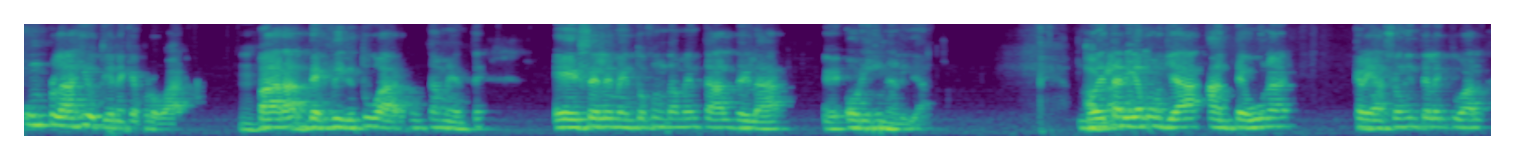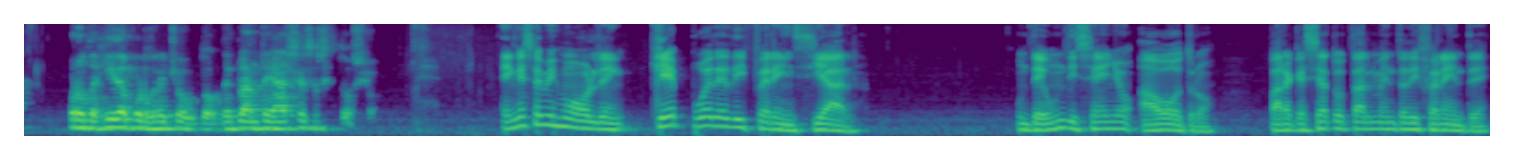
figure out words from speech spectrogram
un plagio, tiene que probarlo para desvirtuar justamente ese elemento fundamental de la eh, originalidad no estaríamos ya ante una creación intelectual protegida por derecho de autor, de plantearse esa situación. En ese mismo orden, ¿qué puede diferenciar de un diseño a otro para que sea totalmente diferente?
